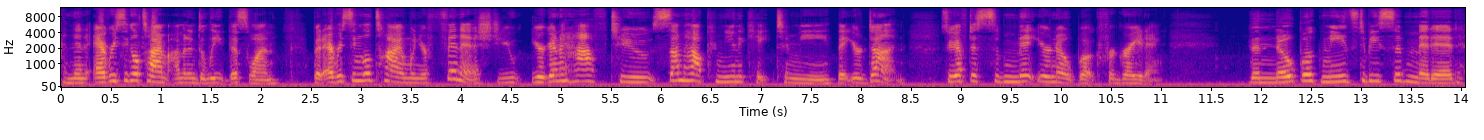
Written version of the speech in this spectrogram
And then every single time, I'm going to delete this one, but every single time when you're finished, you, you're going to have to somehow communicate to me that you're done. So you have to submit your notebook for grading. The notebook needs to be submitted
